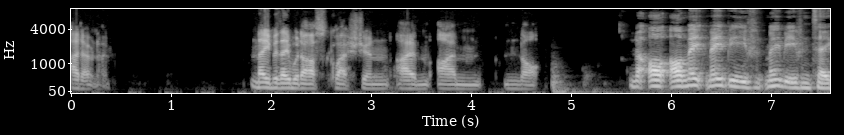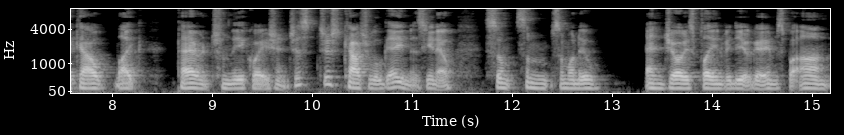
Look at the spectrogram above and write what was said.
I don't know. Maybe they would ask a question. I'm I'm not. No, or, or may, maybe even maybe even take out like parents from the equation. Just just casual gamers, you know, some some someone who enjoys playing video games but aren't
